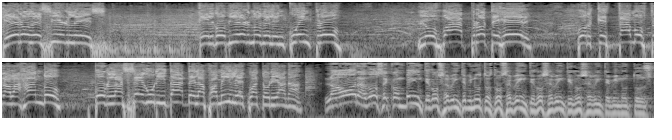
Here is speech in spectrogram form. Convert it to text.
Quiero decirles que el gobierno del encuentro los va a proteger porque estamos trabajando por la seguridad de la familia ecuatoriana. La hora 12 con 20, 12, 20 minutos, 12, 20, 12, 20, 12, 20 minutos.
